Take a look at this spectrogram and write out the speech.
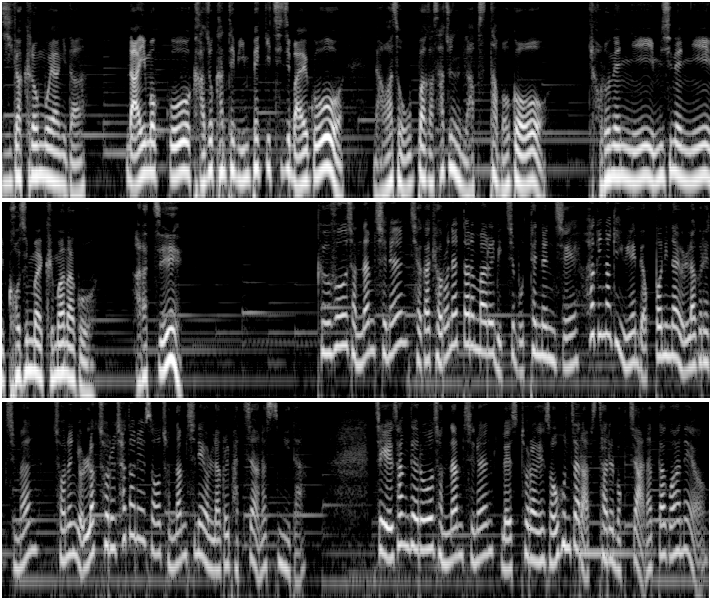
네가 그런 모양이다. 나이 먹고 가족한테 민폐 끼치지 말고 나와서 오빠가 사주는 랍스타 먹어. 결혼했니 임신했니 거짓말 그만하고 알았지? 그 후 전 남친은 제가 결혼했다는 말을 믿지 못했는지 확인하기 위해 몇 번이나 연락을 했지만 저는 연락처를 차단해서 전 남친의 연락을 받지 않았습니다. 제 예상대로 전 남친은 레스토랑에서 혼자 랍스타를 먹지 않았다고 하네요.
